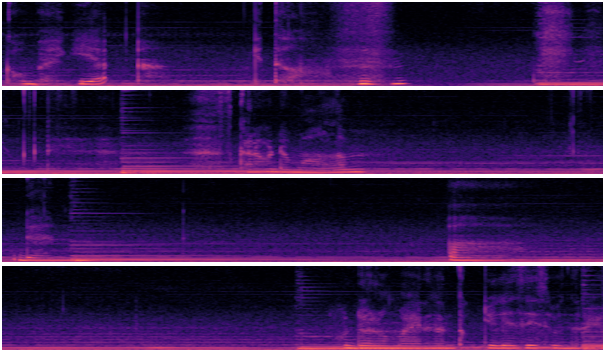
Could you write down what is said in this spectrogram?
kamu bahagia. Gitu. Sekarang udah malam. Dan uh, udah lumayan ngantuk juga sih sebenarnya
